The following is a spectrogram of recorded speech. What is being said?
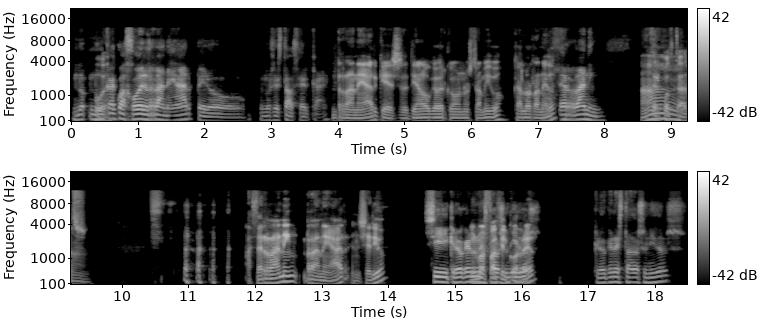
No- nunca cuajó el ranear, pero hemos estado cerca, ¿eh? Ranear, que es, tiene algo que ver con nuestro amigo Carlos Ranedo. Hacer running. Hacer Ah. podcasts. Hacer running, ranear, ¿en serio? Sí, creo que ¿No en es más Estados fácil Unidos, correr? Creo que en Estados Unidos.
